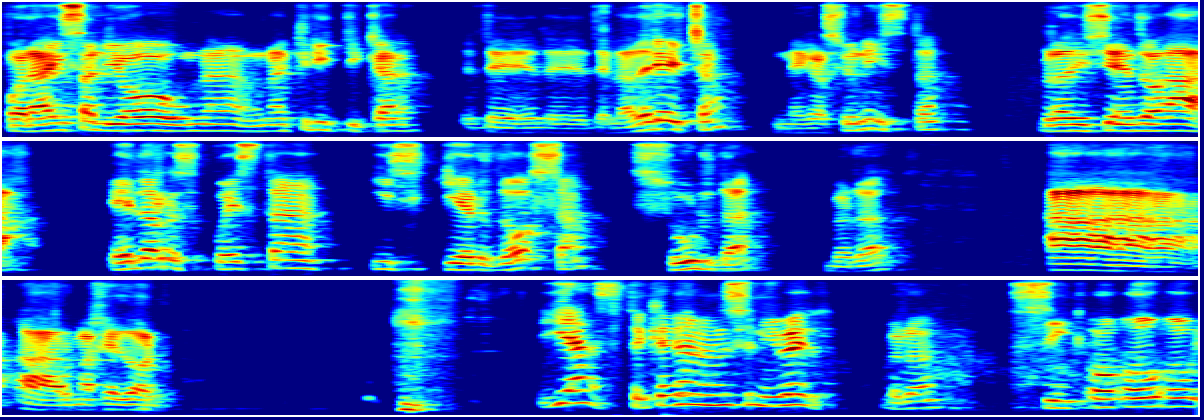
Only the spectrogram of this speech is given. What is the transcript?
Por ahí salió una, una crítica de, de, la derecha, negacionista, ¿verdad? Diciendo, ah, es la respuesta izquierdosa, zurda, ¿verdad? A, a Armagedón. Y ya, se quedan en ese nivel, ¿verdad? o,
